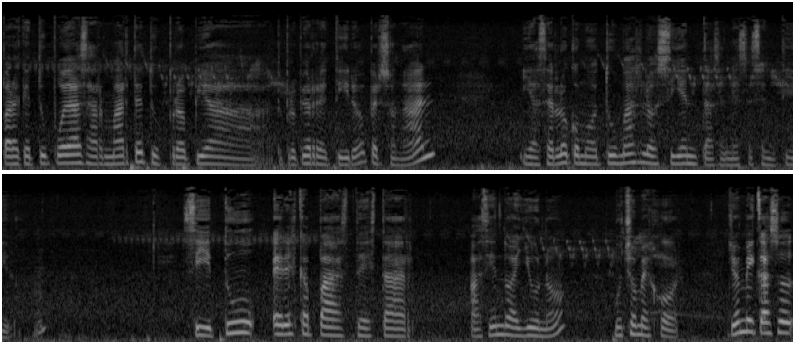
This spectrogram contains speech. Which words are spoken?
para que tú puedas armarte tu, propia, tu propio retiro personal y hacerlo como tú más lo sientas en ese sentido. Si tú eres capaz de estar haciendo ayuno, mucho mejor. Yo en mi caso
